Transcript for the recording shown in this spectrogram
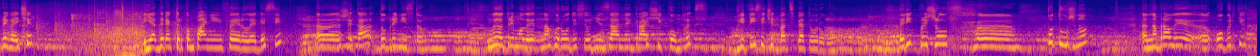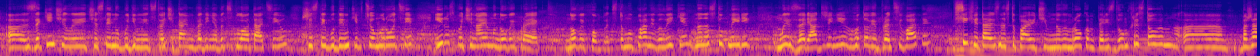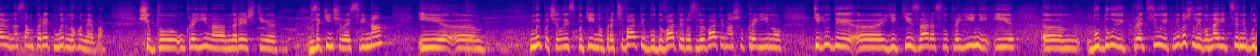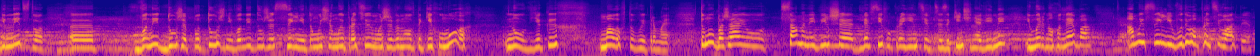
Добрий вечір. Я директор компанії Fair Legacy е, ЖК Добре місто. Ми отримали нагороду сьогодні за найкращий комплекс 2025 року. Рік пройшов е, потужно. Е, Набрали е, обертів, е, закінчили частину будівництва. Чекаємо введення в експлуатацію шести будинків в цьому році і розпочинаємо новий проект, новий комплекс. Тому плани великі на наступний рік. Ми заряджені, готові працювати. Всіх вітаю з наступаючим новим роком та Різдвом Христовим. Бажаю насамперед мирного неба, щоб Україна нарешті закінчилась війна і. Ми почали спокійно працювати, будувати, розвивати нашу країну. Ті люди, е, які зараз в Україні і е, будують, працюють, неважливо, навіть це не будівництво. е, Вони дуже потужні, вони дуже сильні, тому що ми працюємо, живемо в таких умовах, ну в яких мало хто витримає. Тому бажаю саме найбільше для всіх українців це закінчення війни і мирного неба. А ми сильні будемо працювати.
